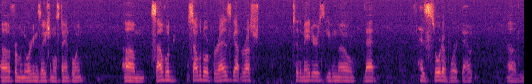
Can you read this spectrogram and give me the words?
uh, from an organizational standpoint. Um, Salvador, Salvador Perez got rushed to the majors, even though that has sort of worked out. Um,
